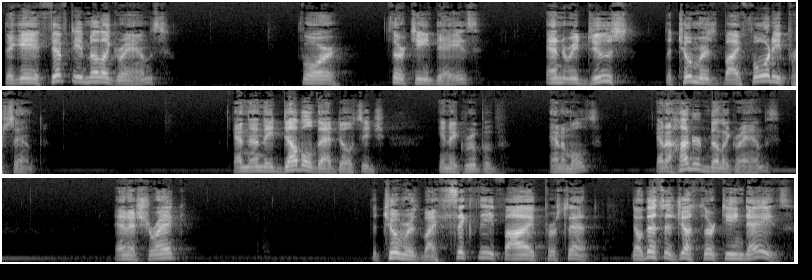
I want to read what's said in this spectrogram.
They gave 50 milligrams for 13 days and reduced the tumors by 40%. And then they doubled that dosage in a group of animals at 100 milligrams, and it shrank the tumors by 65%. Now, this is just 13 days.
